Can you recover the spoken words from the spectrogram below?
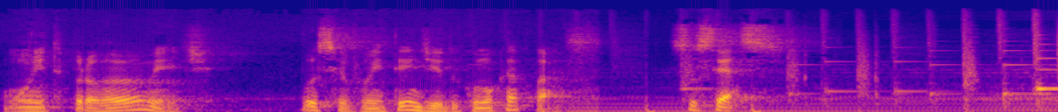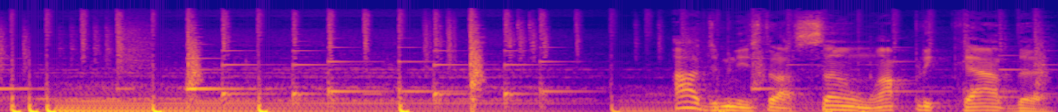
muito provavelmente você foi entendido como capaz. Sucesso! Administração Aplicada.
